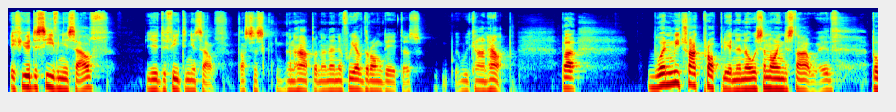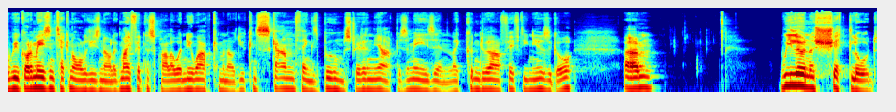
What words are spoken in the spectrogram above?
If you're deceiving yourself, you're defeating yourself. That's just going to happen. And then if we have the wrong data, we can't help. But when we track properly, and I know it's annoying to start with, but we've got amazing technologies now, like MyFitnessPal, our new app coming out. You can scan things, boom, straight in the app. It's amazing. Like couldn't do that 15 years ago. Um, we learn a shitload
